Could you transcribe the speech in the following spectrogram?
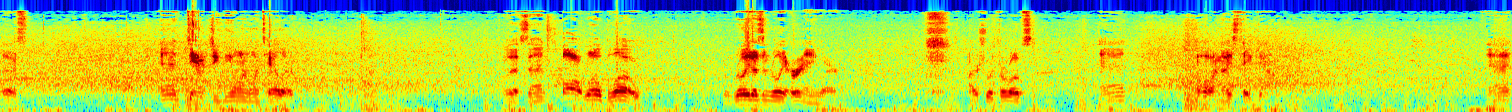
This. And damaging the arm on Taylor. This and oh, low blow. It really doesn't really hurt anywhere. Irish whip the ropes. And oh, a nice takedown. And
